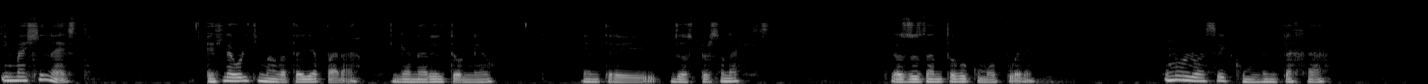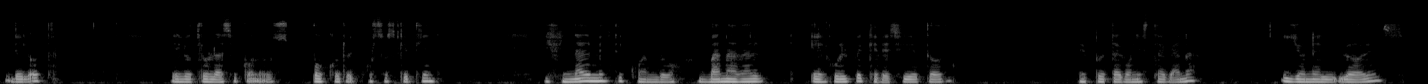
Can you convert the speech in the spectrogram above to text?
Imagina esto. Es la última batalla para ganar el torneo entre dos personajes. Los dos dan todo como pueden. Uno lo hace con ventaja del otro. El otro lo hace con los pocos recursos que tiene. Y finalmente cuando van a dar el golpe que decide todo, el protagonista gana y Jonel Lawrence,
